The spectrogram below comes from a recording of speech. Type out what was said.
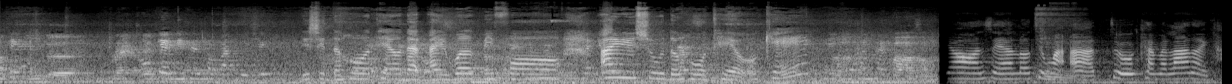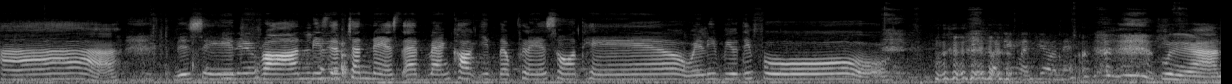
Okay, Mrs. Thomas, we check. this is the hotel that I work before I will show the hotel okay ยอนเซฮัลโหลทูมาอาทูแคมเมล่าหน่อยค่ะ This is front receptionist at Bangkok Interplace Hotel very beautiful วันนี้เหมือนเที่ยวนะเหมือน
